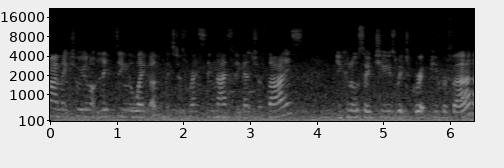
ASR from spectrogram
Try and make sure you're not lifting the weight up, it's just resting nicely against your thighs. You can also choose which grip you prefer.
